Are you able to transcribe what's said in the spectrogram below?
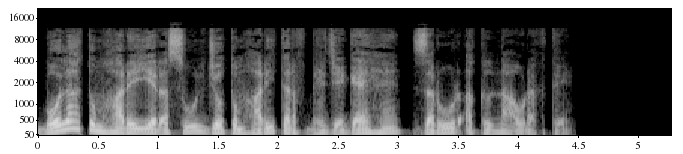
بولا تمہارے یہ رسول جو تمہاری طرف بھیجے گئے ہیں ضرور عقل ناؤ رکھتے۔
